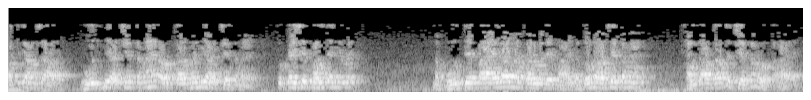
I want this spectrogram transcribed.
मत के अनुसार भूत भी अचेतन है और कर्म भी अचेतन है। तो कैसे फल देंगे भाई? न भूत दे पाएगा, न कर्म दे पाएगा। दोनों अचेतन है। फलदाता तो चेतन होता है।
